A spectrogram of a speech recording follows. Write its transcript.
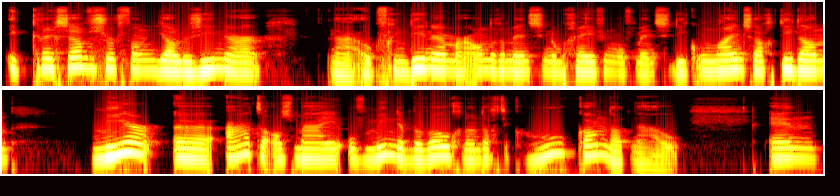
ik kreeg zelf een soort van jaloezie naar, nou, ook vriendinnen, maar andere mensen in de omgeving of mensen die ik online zag, die dan meer uh, aten als mij of minder bewogen. Dan dacht ik, hoe kan dat nou? En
